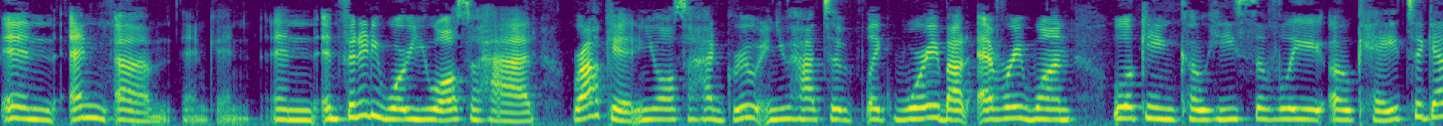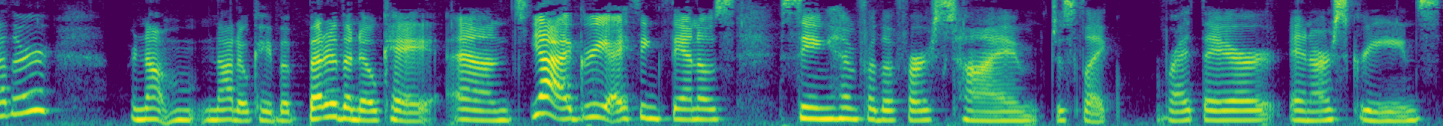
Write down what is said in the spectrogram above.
in and um Endgame, in Infinity War, you also had Rocket and you also had Groot, and you had to like worry about everyone looking cohesively okay together. Or not not okay, but better than okay. And yeah, I agree. I think Thanos seeing him for the first time, just like right there in our screens,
